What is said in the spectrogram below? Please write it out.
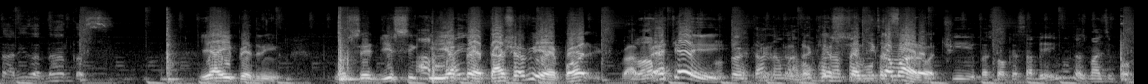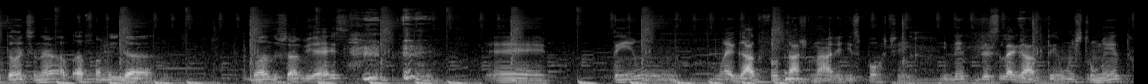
Marisa Dantas. E aí, Pedrinho? Você disse que ia apertar Xavier. Pode. Aperte aí. Não apertar não, mas vamos fazer uma pergunta de camarote. que o pessoal quer saber, e uma das mais importantes, né? A, a família Wando Xavier é, tem um, um legado fantástico na área de esporte aí. E dentro desse legado tem um instrumento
